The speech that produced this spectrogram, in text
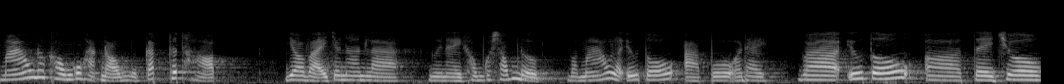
máu nó không có hoạt động một cách thích hợp. Do vậy cho nên là người này không có sống được và máu là yếu tố apo ở đây. Và yếu tố uh, techo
